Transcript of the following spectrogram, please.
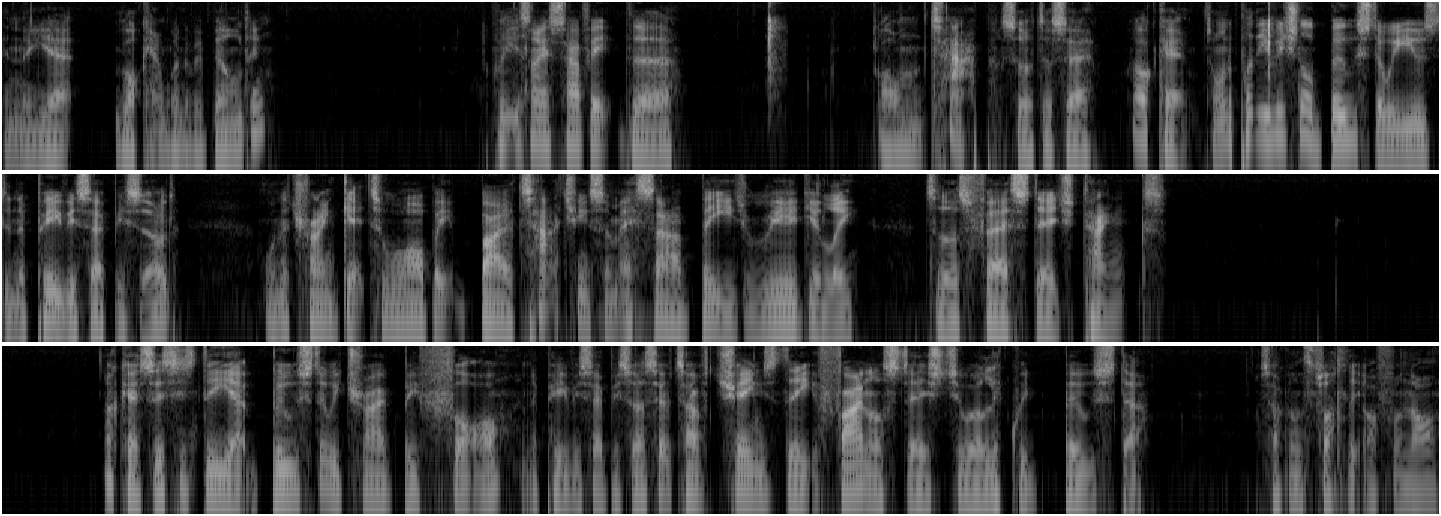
in the uh, rocket I'm going to be building. But it's nice to have it there on tap, so to say. Okay, so I'm going to put the original booster we used in the previous episode. I'm going to try and get to orbit by attaching some SRBs radially to those first stage tanks. Okay, so this is the uh, booster we tried before in the previous episode, except I've changed the final stage to a liquid booster. So I can throttle it off and on.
